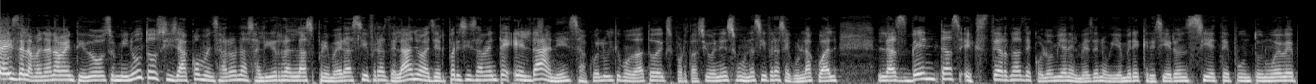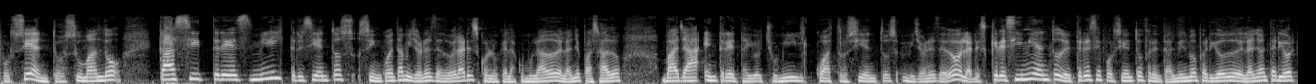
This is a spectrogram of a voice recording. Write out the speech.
6 de la mañana, 22 minutos, y ya comenzaron a salir las primeras cifras del año. Ayer, precisamente, el DANE sacó el último dato de exportaciones, una cifra según la cual las ventas externas de Colombia en el mes de noviembre crecieron 7.9%, sumando casi 3.350 millones de dólares, con lo que el acumulado del año pasado vaya en 38.400 millones de dólares. Crecimiento de 13% frente al mismo periodo del año anterior,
